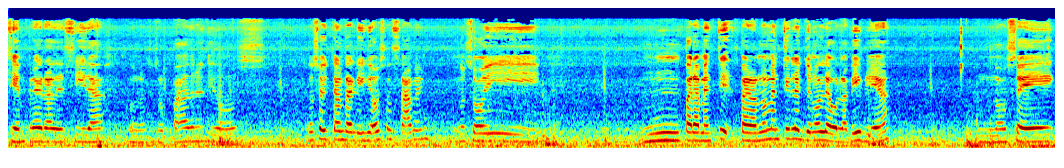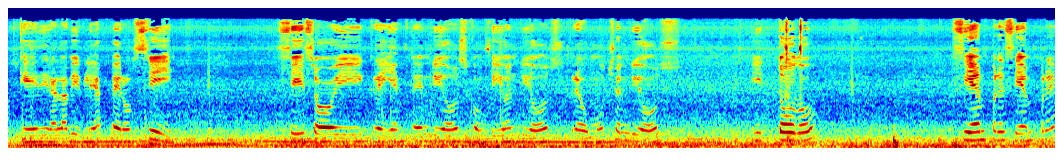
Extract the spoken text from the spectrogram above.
Siempre agradecida con nuestro Padre Dios. No soy tan religiosa saben no soy mm, para mentir para no mentirles yo no leo la Biblia. No sé qué dirá la Biblia pero sí sí soy creyente en Dios, confío en Dios, creo mucho en Dios. Y todo, siempre, siempre,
